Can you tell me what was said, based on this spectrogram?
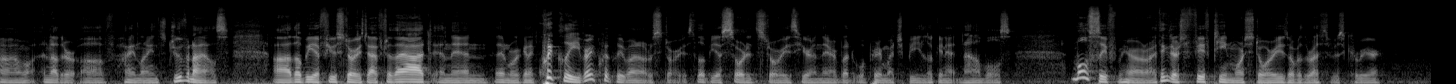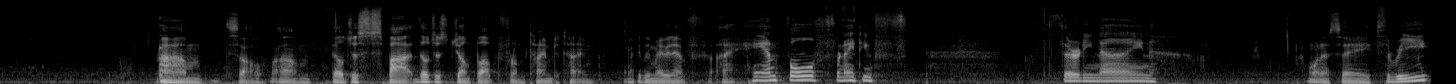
uh, another of Heinlein's juveniles. Uh, there'll be a few stories after that, and then, then we're going to quickly, very quickly run out of stories. There'll be assorted stories here and there, but we'll pretty much be looking at novels mostly from here on. I think there's 15 more stories over the rest of his career. Um, so um, they'll just spot, they'll just jump up from time to time. I think we maybe have a handful for 1939. I want to say three,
